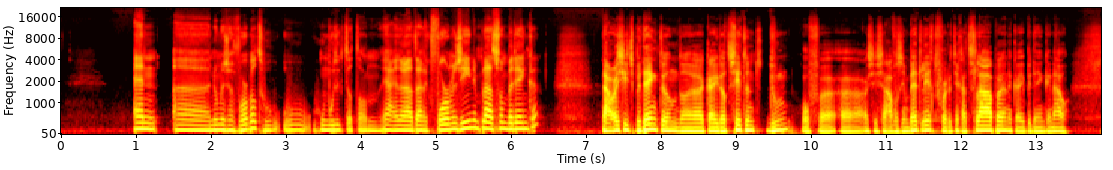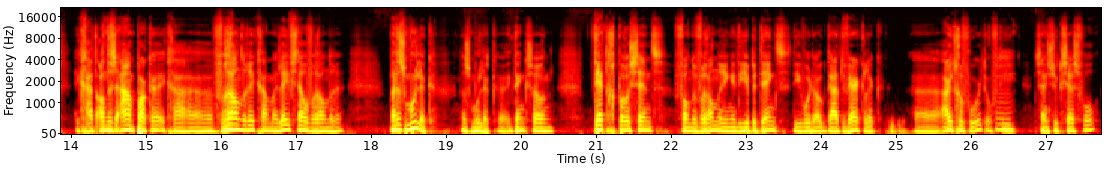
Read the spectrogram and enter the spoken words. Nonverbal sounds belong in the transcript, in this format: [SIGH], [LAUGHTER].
En uh, noem eens een voorbeeld. Hoe, hoe, hoe moet ik dat dan ja, inderdaad eigenlijk voor me zien in plaats van bedenken? Nou, als je iets bedenkt, dan uh, kan je dat zittend doen. Of uh, als je s'avonds in bed ligt voordat je gaat slapen, dan kan je bedenken, nou, ik ga het anders aanpakken. Ik ga veranderen, ik ga mijn leefstijl veranderen. Maar dat is moeilijk. Dat is moeilijk. ik denk zo'n 30% van de veranderingen die je bedenkt, die worden ook daadwerkelijk uitgevoerd. Of die mm. zijn succesvol.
